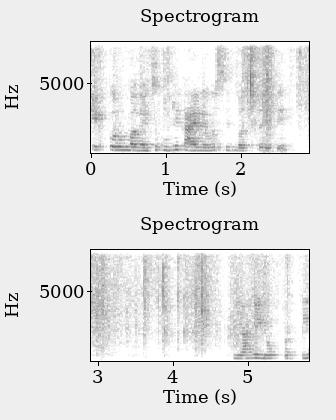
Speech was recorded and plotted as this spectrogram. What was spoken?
चेक करून बघायचं कुठे काय व्यवस्थित बसतंय ते. ही आहे योगपट्टी.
